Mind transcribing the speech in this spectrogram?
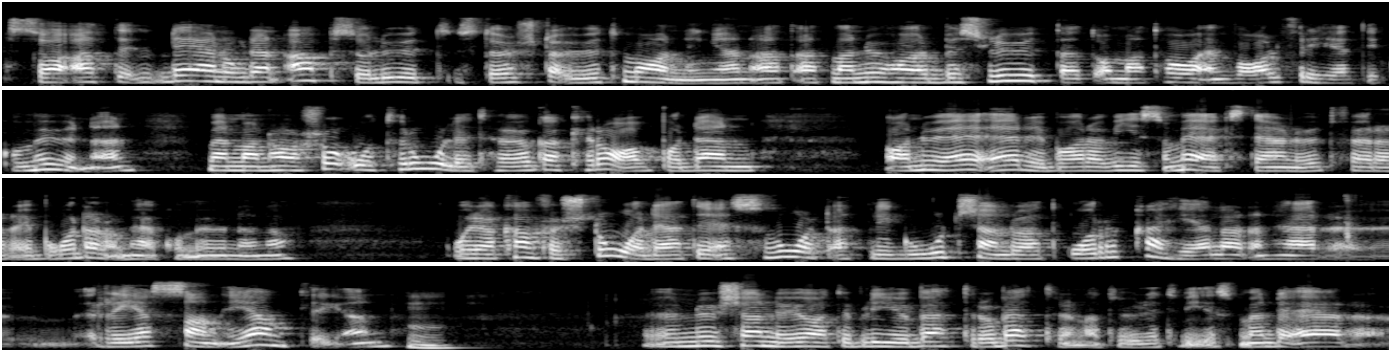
Så att det är nog den absolut största utmaningen att, att man nu har beslutat om att ha en valfrihet i kommunen men man har så otroligt höga krav på den, ja nu är, är det bara vi som är externa utförare i båda de här kommunerna. Och jag kan förstå det att det är svårt att bli godkänd och att orka hela den här eh, resan egentligen. Mm. Eh, Nu känner jag att det blir ju bättre och bättre naturligtvis, men det är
